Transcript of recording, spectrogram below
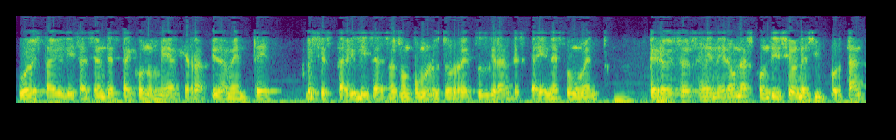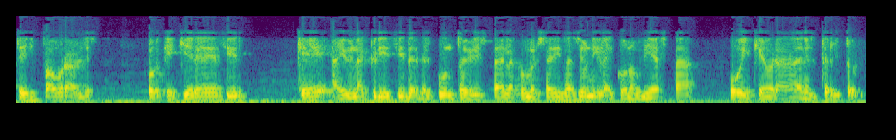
o estabilización de esta economía que rápidamente pues se estabiliza. Esos son como los dos retos grandes que hay en este momento. Pero eso se genera unas condiciones importantes y favorables porque quiere decir que hay una crisis desde el punto de vista de la comercialización y la economía está hoy quebrada en el territorio.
